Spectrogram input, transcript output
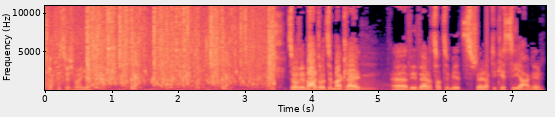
Ich verpiss mich mal hier. So, wir machen trotzdem mal kleinen. Äh, wir werden uns trotzdem jetzt schnell noch die Kiste hier angeln.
